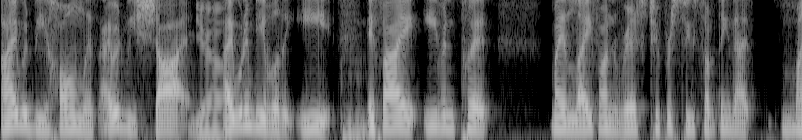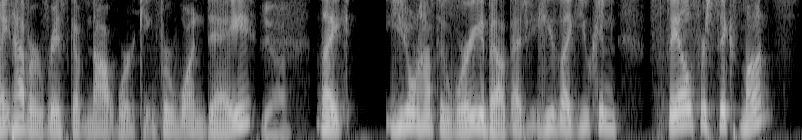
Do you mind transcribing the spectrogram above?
I would be homeless. I would be shot. Yeah. I wouldn't be able to eat if I even put my life on risk to pursue something that might have a risk of not working for one day. Yeah. Like, you don't have to worry about that. He's like, you can fail for six months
